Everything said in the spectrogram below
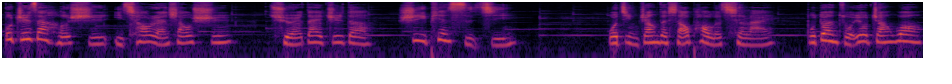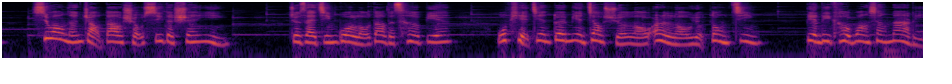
不知在何时已悄然消失，取而代之的是一片死寂。我紧张地小跑了起来，不断左右张望，希望能找到熟悉的身影。就在经过楼道的侧边，我瞥见对面教学楼二楼有动静，便立刻望向那里。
